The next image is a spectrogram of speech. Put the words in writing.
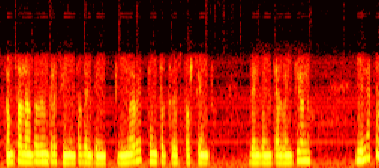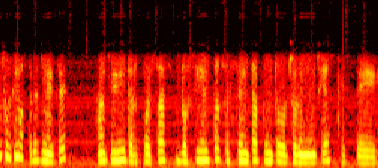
Estamos hablando de un crecimiento del 29.3% del 20 al 21. Y en estos últimos tres meses han sido interpuestas 260.8 denuncias este,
